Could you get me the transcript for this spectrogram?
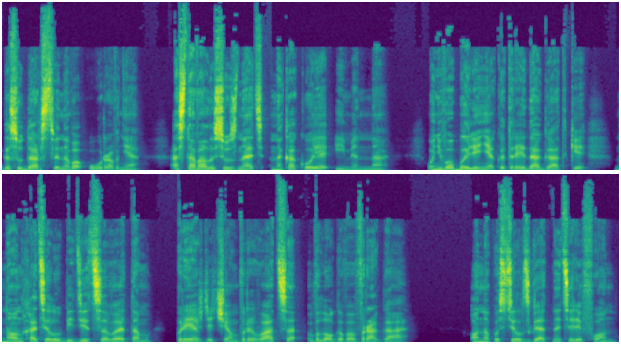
государственного уровня. Оставалось узнать, на какое именно. У него были некоторые догадки, но он хотел убедиться в этом, прежде чем врываться в логово врага. Он опустил взгляд на телефон,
